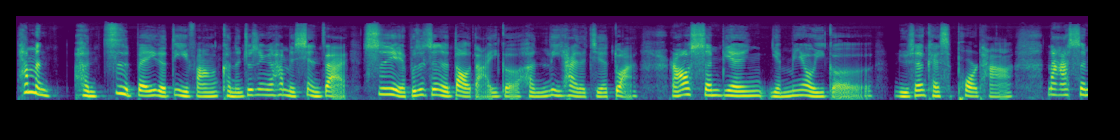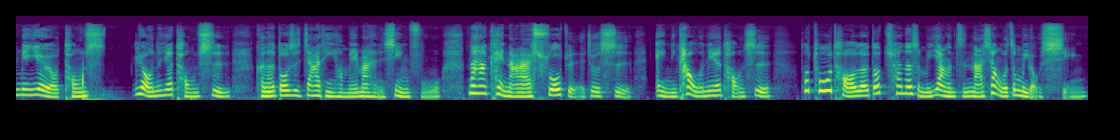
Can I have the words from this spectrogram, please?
他们很自卑的地方，可能就是因为他们现在事业也不是真的到达一个很厉害的阶段，然后身边也没有一个女生可以 support 他，那他身边又有同事时。有那些同事可能都是家庭很美满、很幸福，那他可以拿来说嘴的就是，哎，你看我那些同事都秃头了，都穿的什么样子，哪像我这么有型？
